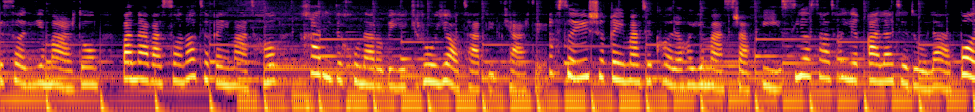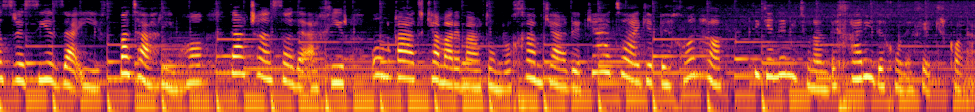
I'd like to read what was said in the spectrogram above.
اقتصادی مردم و نوسانات قیمت ها خرید خونه رو به یک رویا تبدیل کرده. افزایش قیمت کالاهای مصرفی، سیاست های غلط دولت، بازرسی ضعیف و تحریم ها در چند سال اخیر اونقدر کمر مردم رو خم کرده که حتی اگه بخوان هم دیگه نمی‌تونن به خرید خونه فکر کنن.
